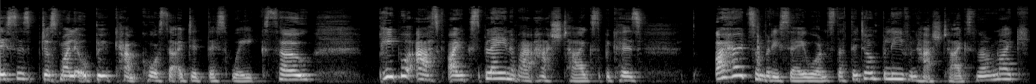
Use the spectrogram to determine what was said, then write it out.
this is just my little boot camp course that I did this week. So people ask, I explain about hashtags because I heard somebody say once that they don't believe in hashtags, and I'm like,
